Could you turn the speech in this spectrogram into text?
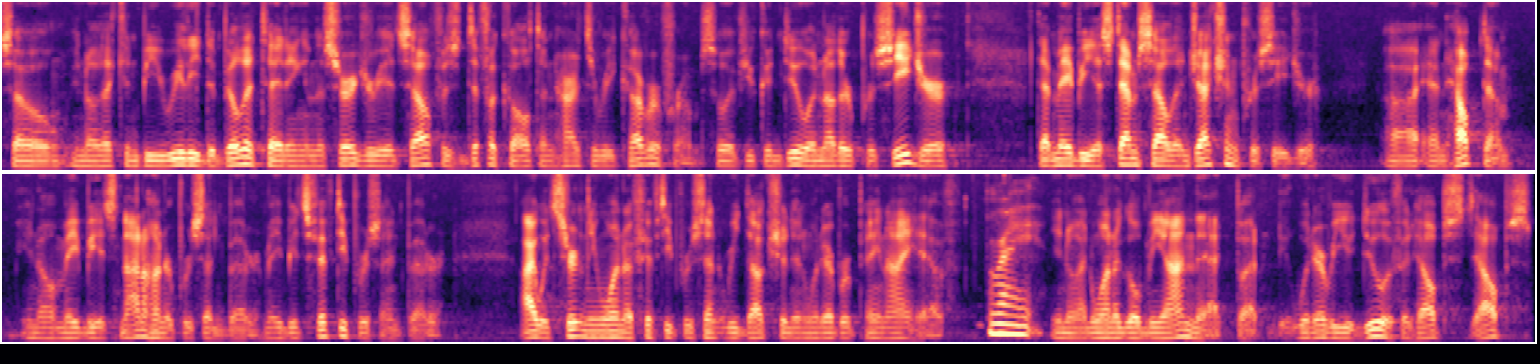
So, you know, that can be really debilitating, and the surgery itself is difficult and hard to recover from. So, if you can do another procedure that may be a stem cell injection procedure uh, and help them You know, maybe it's not 100% better. Maybe it's 50% better. I would certainly want a 50% reduction in whatever pain I have. Right. You know, I'd want to go beyond that, but whatever you do, if it helps, it helps.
